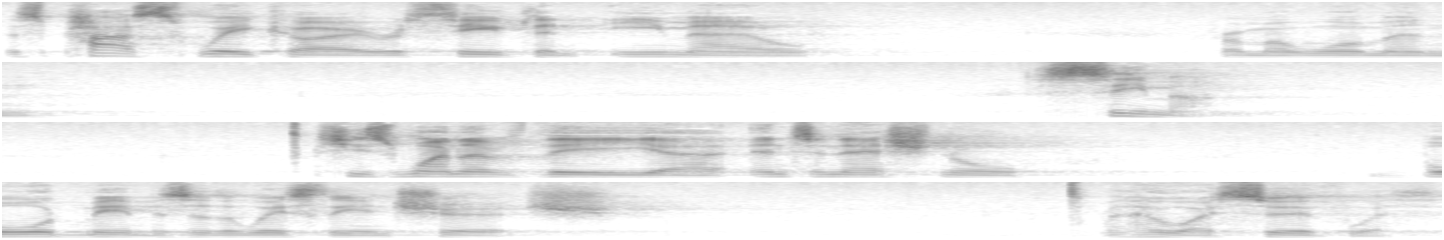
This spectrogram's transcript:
This past week, I received an email from a woman, Seema. She's one of the uh, international board members of the Wesleyan Church, who I serve with.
